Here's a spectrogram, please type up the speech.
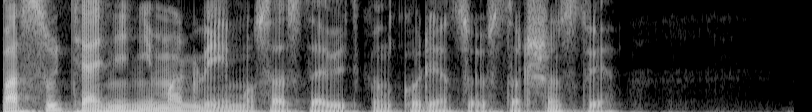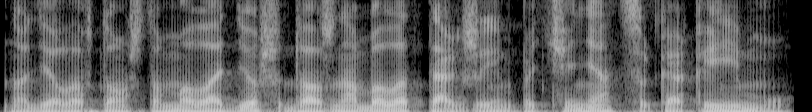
По сути, они не могли ему составить конкуренцию в старшинстве. Но дело в том, что молодежь должна была также им подчиняться, как и ему.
